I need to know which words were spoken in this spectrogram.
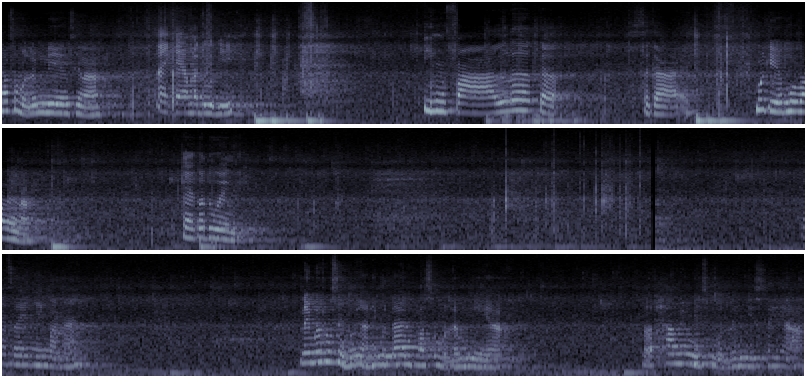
เพราะสมุดเล่มนี้เองสินะ ไหนแกมาดูดิ อิงฟ้าเลิกกับสกาย เมื่อกี้พูดว่าอะไรนะ แกก็ดูเองดิ แกใจเย็นๆก่อนนะ ในเมื่อทุกสิ่งทุกอย่างที่มันได้เพราะสมุดเล่มนี้อะแล้วถ้าไม่มีสมุดเล่มนี้สักอย่าง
